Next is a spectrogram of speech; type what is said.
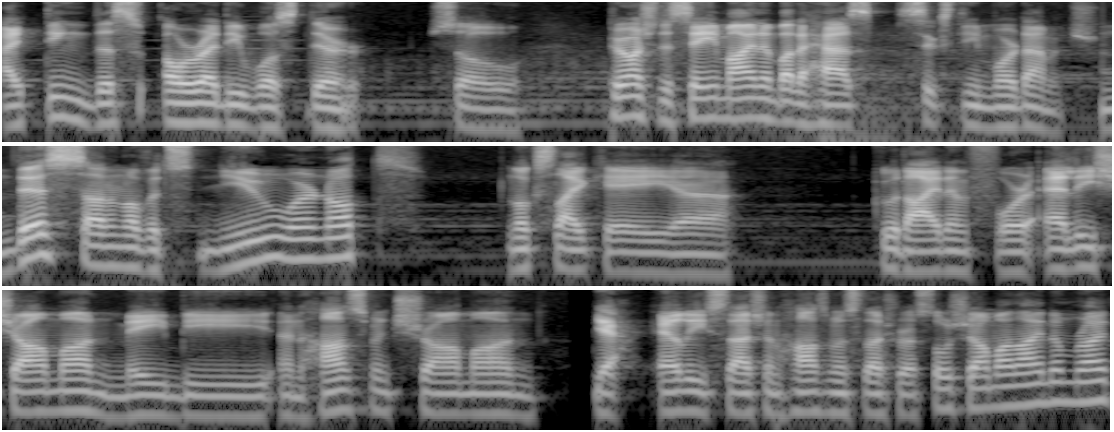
I think this already was there. So pretty much the same item, but it has 16 more damage. This, I don't know if it's new or not. Looks like a uh, good item for Ele Shaman, maybe Enhancement Shaman. Yeah, Ele slash Enhancement slash Resto Shaman item, right?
